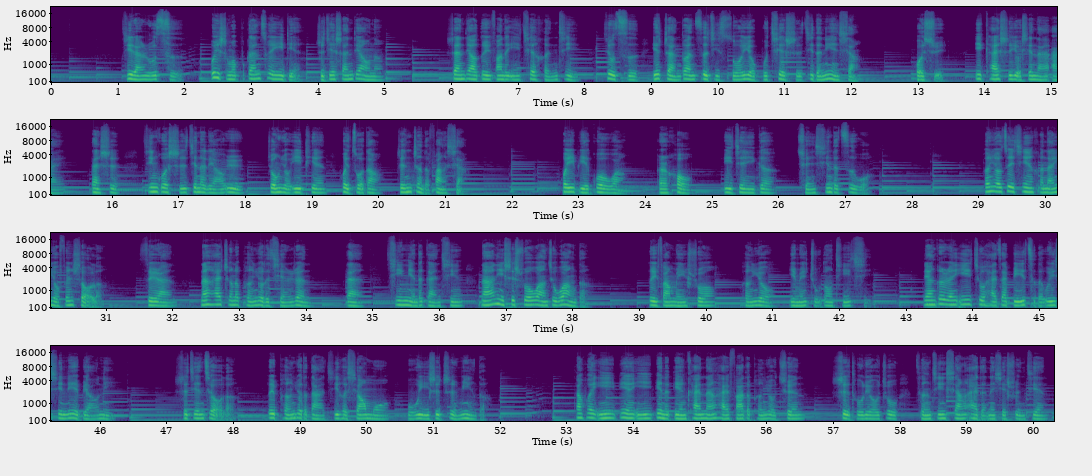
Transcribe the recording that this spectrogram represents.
既然如此，为什么不干脆一点，直接删掉呢？删掉对方的一切痕迹，就此也斩断自己所有不切实际的念想。或许。一开始有些难挨，但是经过时间的疗愈，终有一天会做到真正的放下，挥别过往，而后遇见一个全新的自我。朋友最近和男友分手了，虽然男孩成了朋友的前任，但七年的感情哪里是说忘就忘的？对方没说，朋友也没主动提起。两个人依旧还在彼此的微信列表里，时间久了，对朋友的打击和消磨无疑是致命的。他会一遍一遍地点开男孩发的朋友圈，试图留住曾经相爱的那些瞬间。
